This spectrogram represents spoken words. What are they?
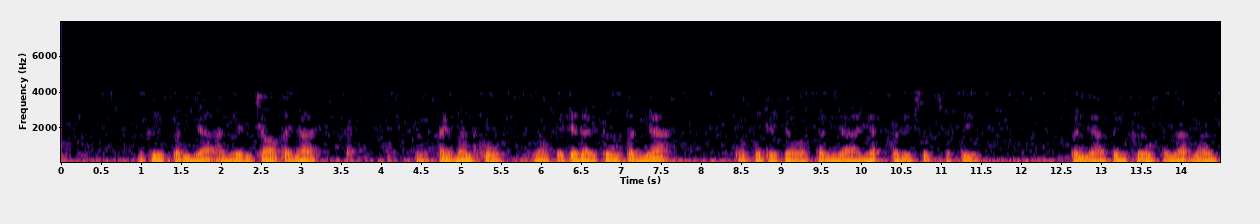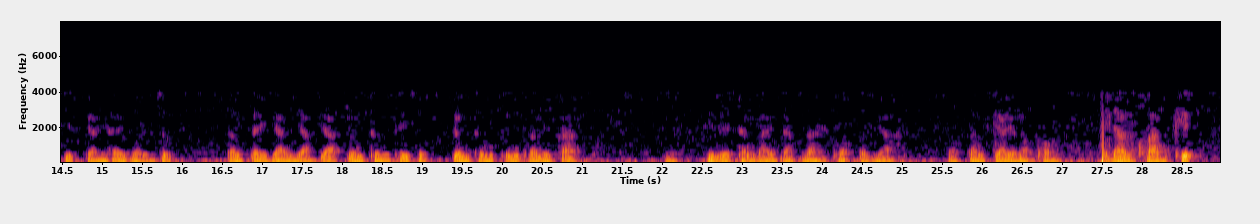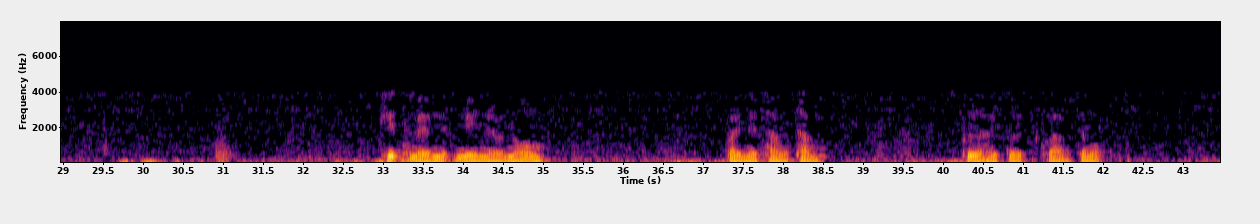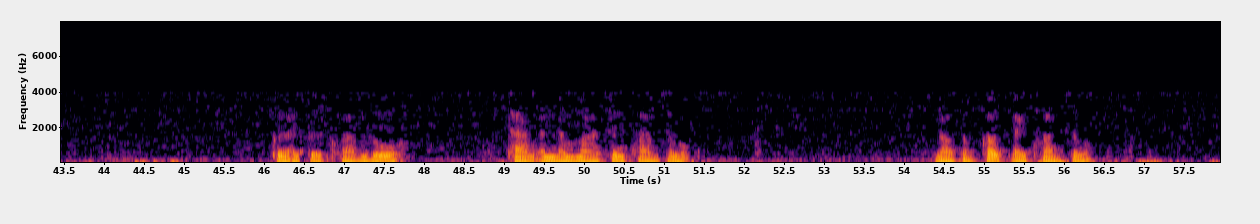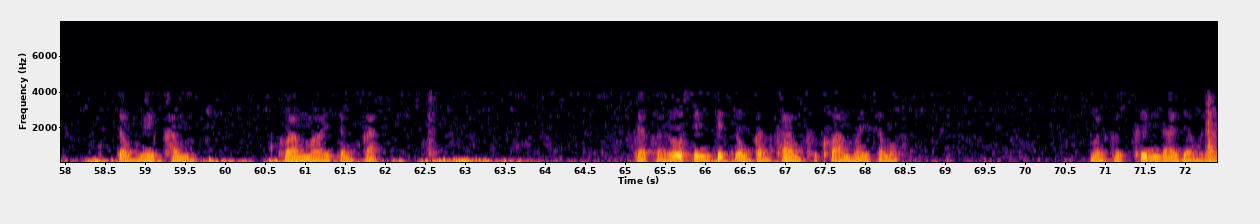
ก็คือปัญญาอันเห็นชอบไปได้ให้มั่นคงเราก็จะได้พึ่งปัญญาพระพุทธเจ้าปัญญายะบริสุทธิ์สติ ปัญญาเป็นเครื่องชำระล้างจิตใจให้บริสุทธิ์ ตั้งแต่ยังอยากอยากจนถึงที่สุดจนถึงถึงพระนิพพานกิเลสทั้งหลายดับได้เพราะปัญญา ตั้งใจรับพรด้านความคิด คิดมีแนวโน้มไปในทางธรรม เพื่อให้เกิดความสงบ เพื่อให้เกิดความรู้ ทางอันนำมาซึ่งความสงบ เราต้องเข้าใจความสงบต้องมีคำความหมายจำกัด แต่ก็รู้สิ่งที่ตรงกันข้ามคือความไม่สงบมันเกิดขึ้นได้อย่างไร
